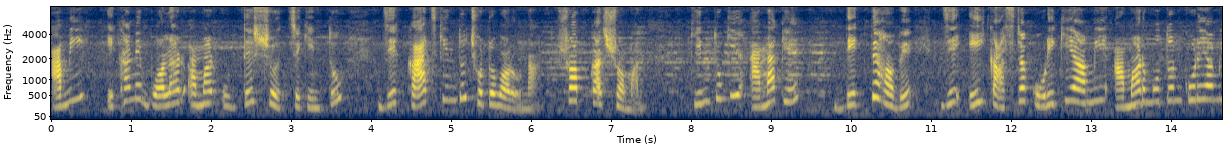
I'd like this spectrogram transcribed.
আমি এখানে বলার আমার উদ্দেশ্য হচ্ছে কিন্তু যে কাজ কিন্তু ছোট বড় না, সব কাজ সমান। কিন্তু কি আমাকে দেখতে হবে যে এই কাজটা করে কি আমি আমার মতন করে আমি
